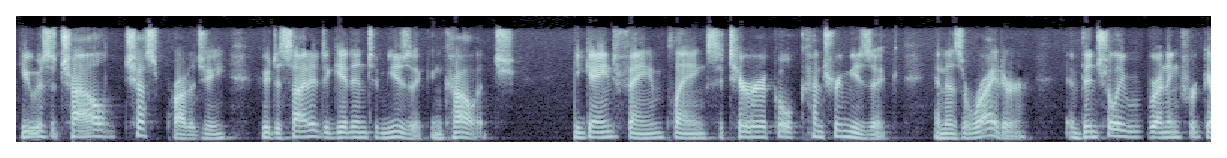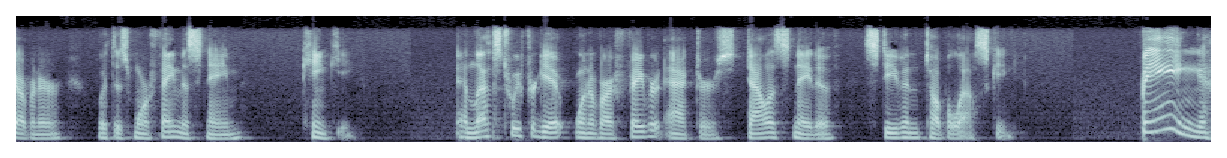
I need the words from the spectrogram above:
He was a child chess prodigy who decided to get into music in college. He gained fame playing satirical country music and as a writer, eventually running for governor with his more famous name, Kinky. And lest we forget one of our favorite actors, Dallas native Stephen Tobolowsky. Bing!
